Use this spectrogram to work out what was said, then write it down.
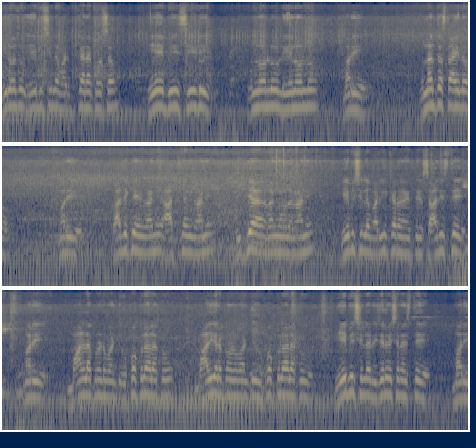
ఈరోజు ఏబీసీల వర్గీకరణ కోసం ఏబిసిడి ఉన్నోళ్ళు లేనోళ్ళు మరి ఉన్నత స్థాయిలో మరి రాజకీయం కానీ ఆర్థికం కానీ విద్యా రంగంలో కానీ ఏబీసీల వర్గీకరణ అయితే సాధిస్తే మరి మానలకు ఉన్నటువంటి ఉపకులాలకు మాదిగలకు ఉన్నటువంటి ఉపకులాలకు ఏబీసీల రిజర్వేషన్ ఇస్తే మరి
